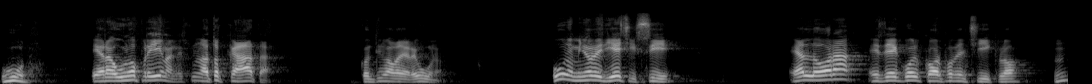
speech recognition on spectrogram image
1. Era 1 prima, nessuno l'ha toccata, continua a valere 1. 1 è minore di 10? Sì. E allora eseguo il corpo del ciclo. Hm?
